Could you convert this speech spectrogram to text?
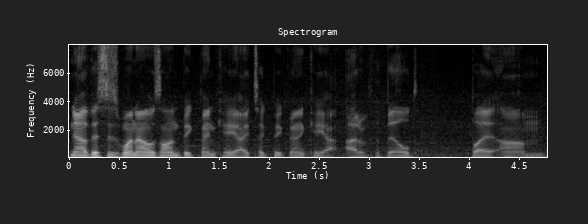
Now this is when I was on Big Benkei. I took Big Benkei out of the build, but um,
